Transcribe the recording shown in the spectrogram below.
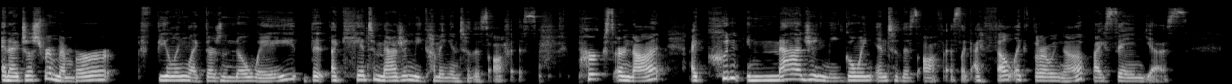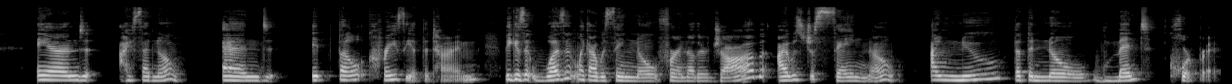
And I just remember feeling like there's no way that I can't imagine me coming into this office. Perks or not, I couldn't imagine me going into this office. Like I felt like throwing up by saying yes. And I said no. And it felt crazy at the time because it wasn't like I was saying no for another job. I was just saying no. I knew that the no meant corporate.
